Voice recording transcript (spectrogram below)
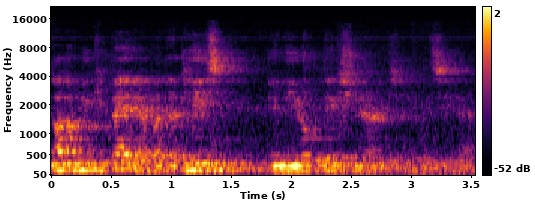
not on Wikipedia, but at least in the old dictionaries you would see that.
